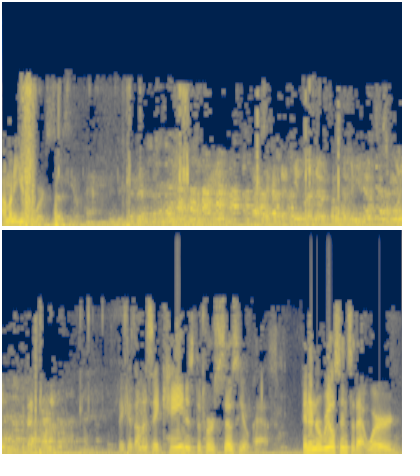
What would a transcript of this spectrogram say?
I'm going to use the word sociopath. in just a minute. I actually have that in my notes. I don't have any notes this morning, but that's one of them. Because I'm going to say Cain is the first sociopath. And in a real sense of that word,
